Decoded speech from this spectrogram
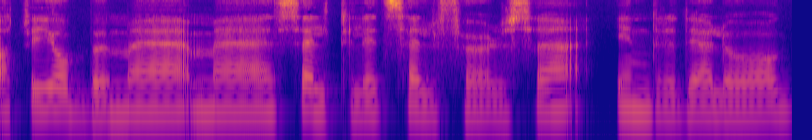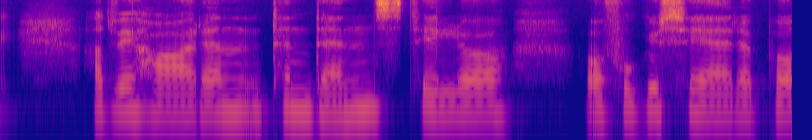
at vi jobber med, med, selvtillit, selvfølelse, indre dialog. At vi har en tendens til å, å, fokusere på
